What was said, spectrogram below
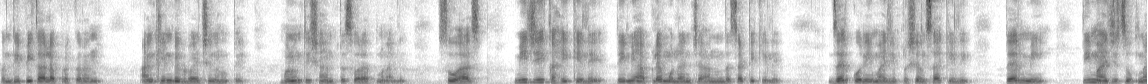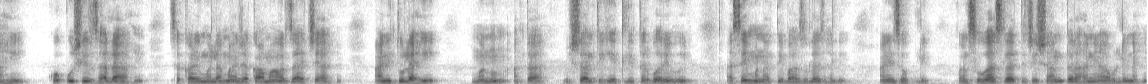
पण दीपिकाला प्रकरण आणखीन बिघडवायचे नव्हते म्हणून ती शांत स्वरात म्हणाली सुहास मी जे काही केले ते मी आपल्या मुलांच्या आनंदासाठी केले. जर कोणी माझी प्रशंसा केली तर मी ती माझी चूक नाही खूप उशीर झाला आहे सकाळी मला माझ्या कामावर जायचे आहे आणि तुलाही म्हणून आता विश्रांती घेतली तर बरे होईल असे मनात ती बाजूला झाली आणि झोपली. पण सुहासला तिची शांत राहणे आवडले नाही.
